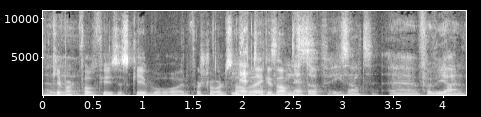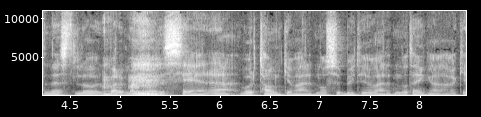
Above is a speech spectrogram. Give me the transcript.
Ikke i hvert fall fysisk i vår forståelse nettopp, av det. ikke sant? Nettopp, ikke sant? Eh, for vi har en tendens til å bare materialisere vår tankeverden og subjektive verden og tenke ok,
